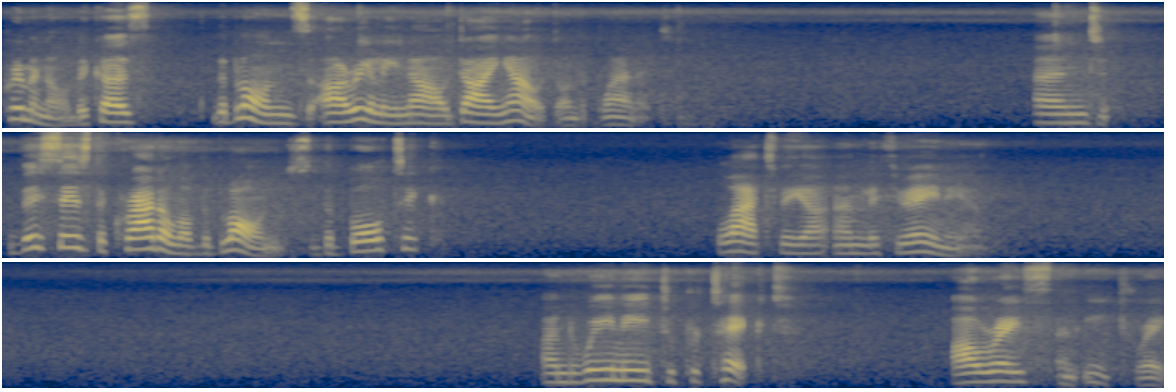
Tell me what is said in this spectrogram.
criminal because the blondes are really now dying out on the planet. And this is the cradle of the blondes, the Baltic, Latvia and Lithuania. And we need to protect our race and each race.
